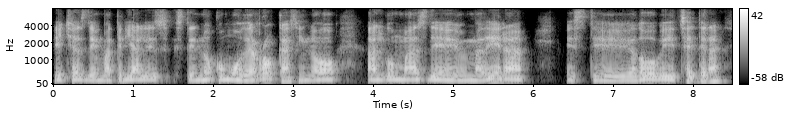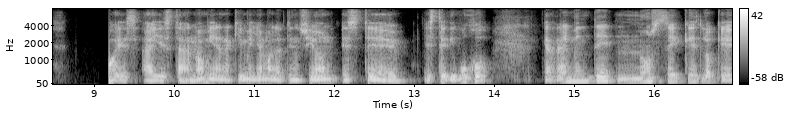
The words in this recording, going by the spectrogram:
hechas de materiales, este, no como de roca, sino algo más de madera, este, adobe, etcétera. Pues ahí está, ¿no? Miren, aquí me llama la atención este este dibujo que realmente no sé qué es lo que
